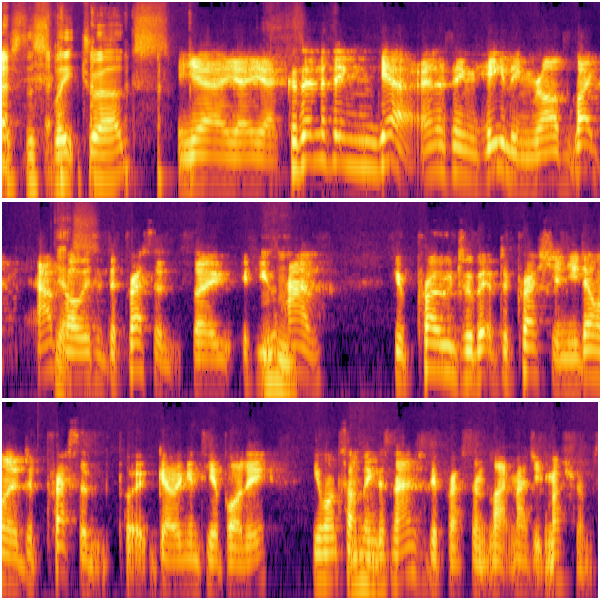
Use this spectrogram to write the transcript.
Just the sweet drugs. Yeah, yeah, yeah. Because anything, yeah, anything healing rather like alcohol Yes. is a depressant. So if you Mhm. have, if you're prone to a bit of depression, you don't want a depressant put, going into your body. You want something that's an antidepressant like magic mushrooms.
